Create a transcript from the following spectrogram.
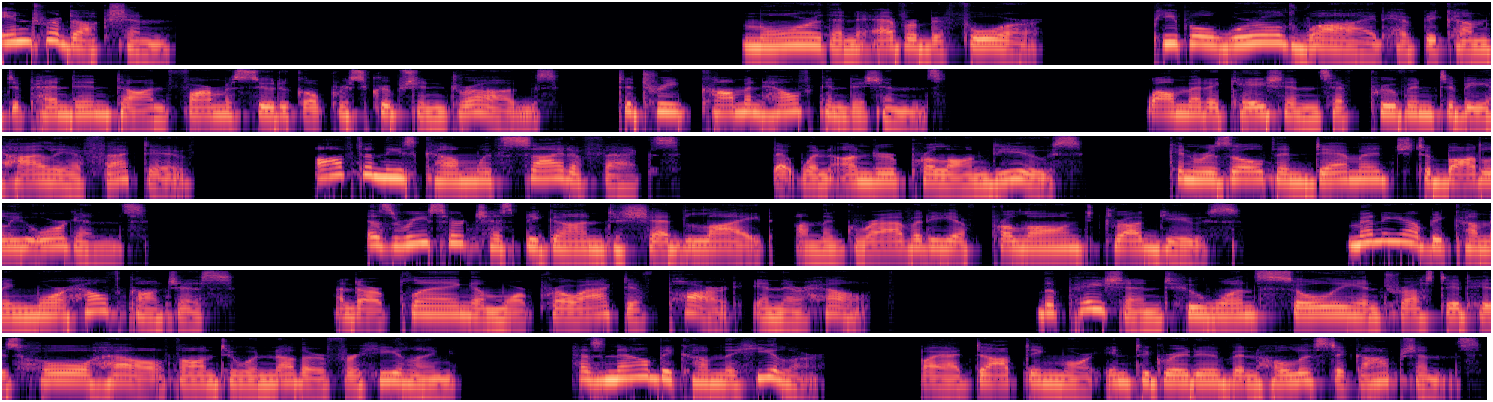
Introduction More than ever before, people worldwide have become dependent on pharmaceutical prescription drugs to treat common health conditions. While medications have proven to be highly effective, often these come with side effects that, when under prolonged use, can result in damage to bodily organs. As research has begun to shed light on the gravity of prolonged drug use, many are becoming more health conscious and are playing a more proactive part in their health. The patient who once solely entrusted his whole health onto another for healing has now become the healer by adopting more integrative and holistic options.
